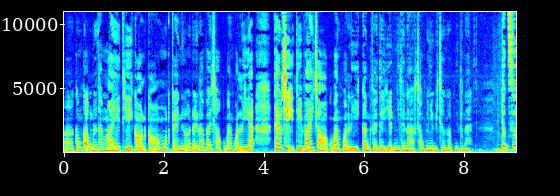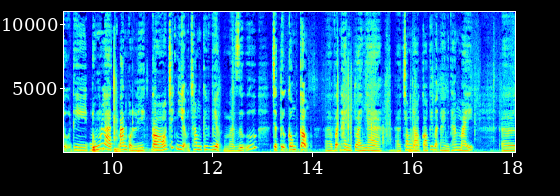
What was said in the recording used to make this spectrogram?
À, công cộng nơi thang máy thì còn có một cái nữa đấy là vai trò của ban quản lý á. Theo chị thì vai trò của ban quản lý cần phải thể hiện như thế nào trong những cái trường hợp như thế này? Thực sự thì đúng là ban quản lý có trách nhiệm trong cái việc mà giữ trật tự công cộng, à, vận hành tòa nhà, à, trong đó có cái vận hành thang máy. Ờ,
